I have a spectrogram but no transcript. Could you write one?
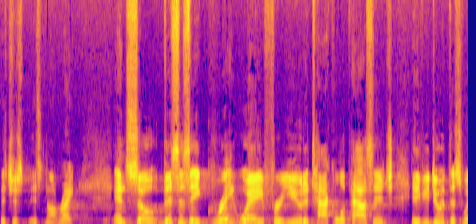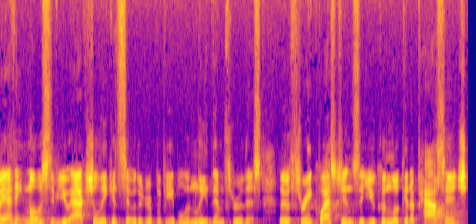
It's just, it's not right. And so, this is a great way for you to tackle a passage. And if you do it this way, I think most of you actually could sit with a group of people and lead them through this. There are three questions that you can look at a passage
